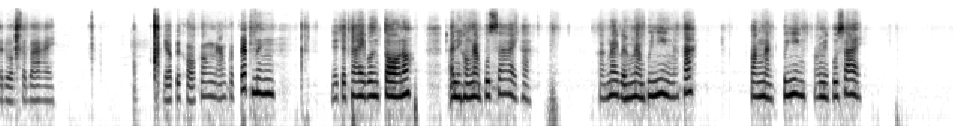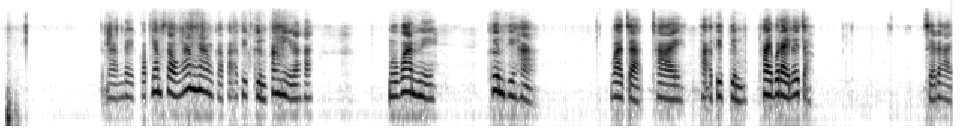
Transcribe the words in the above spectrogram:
สะดวกสบาย เดี๋ยวไปขอข้าห้องน้ำกันแป๊บหนึ่งเดี๋ยวจะทายเบิ้องต่อเนาะอันนี้ของน้ำผู้ชายค่ะข้างในเป็นห้องน้ำผู้หญิงนะคะฝั่งนั้นผู้หญิงฝั่งนี้ผู้ชาย น้ำได้กอบย่ำเสางามงามๆค่ะพระอาทิตย์ขึ้นฝั่งนี้นะคะ เมื่อวานนี้ขึ้นที่หาว่าจะทายพระอาทิตย์ขึ้นทายบ่ได้เลยจ้ะเสียดาย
